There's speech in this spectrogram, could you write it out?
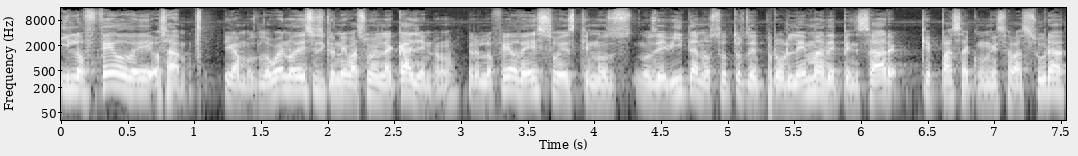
Y lo feo de, o sea, digamos, lo bueno de eso es que no hay basura en la calle, ¿no? Pero lo feo de eso es que nos, nos evita a nosotros del problema de pensar qué pasa con esa basura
